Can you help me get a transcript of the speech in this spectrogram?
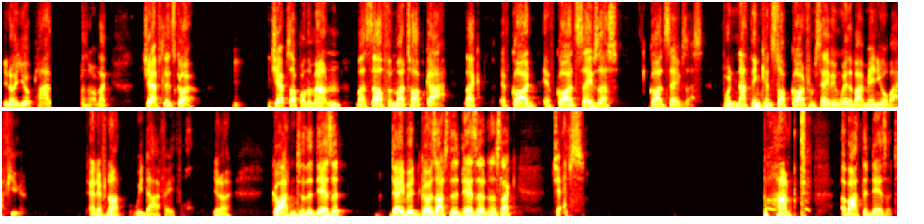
You know, you apply I'm like, chaps, let's go. Chaps up on the mountain, myself and my top guy. Like, if God, if God saves us, God saves us. But nothing can stop God from saving, whether by many or by few. And if not, we die faithful. You know, go out into the desert. David goes out to the desert and it's like, chaps, pumped about the desert.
